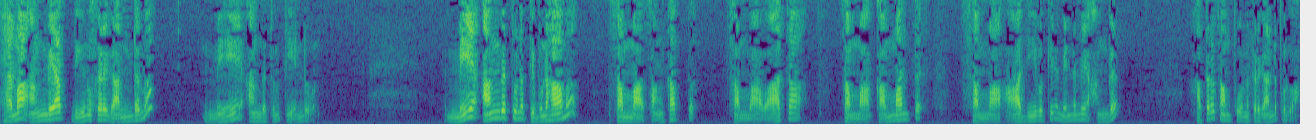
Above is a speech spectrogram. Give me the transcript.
හැම අංගයක් දිනු කර ගන්නම මේ අංග තුන තියෙන්න ඕන. මේ අංග තුන තිබුණාම සම්මා සංකප්ප, සම්මා වාචා, සම්මා කම්මන්ත, සම්මා ආජීව කියන මෙන්න මේ අංග හතර සම්පූර්ණ කරගන්න පුළුවන්.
